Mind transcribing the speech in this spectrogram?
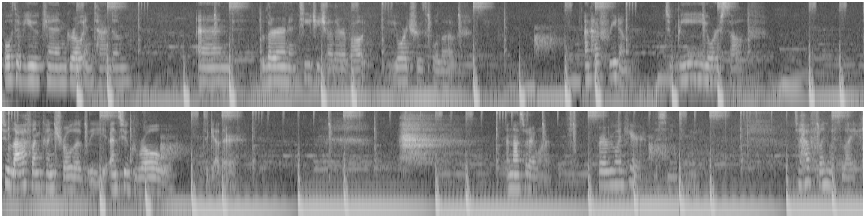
both of you can grow in tandem and learn and teach each other about your truthful love and have freedom to be yourself, to laugh uncontrollably, and to grow together. And that's what I want for everyone here listening to me to have fun with life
